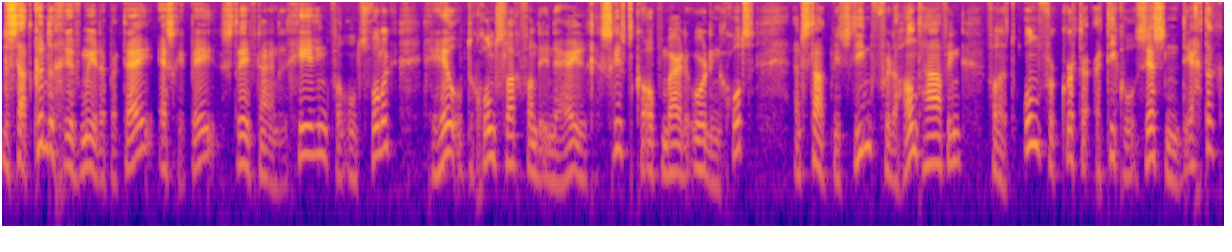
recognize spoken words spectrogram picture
De staatkundig gereformeerde partij, SGP, streeft naar een regering van ons volk, geheel op de grondslag van de in de Heilige Schrift geopenbaarde ordening Gods en staat misdien voor de handhaving van het onverkorte artikel 36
